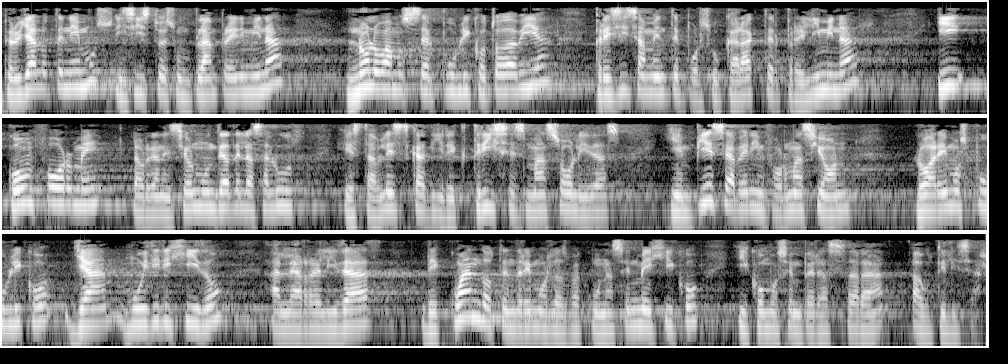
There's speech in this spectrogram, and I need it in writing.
Pero ya lo tenemos, insisto, es un plan preliminar, no lo vamos a hacer público todavía, precisamente por su carácter preliminar, y conforme la Organización Mundial de la Salud establezca directrices más sólidas y empiece a haber información, lo haremos público ya muy dirigido a la realidad de cuándo tendremos las vacunas en México y cómo se empezará a utilizar.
